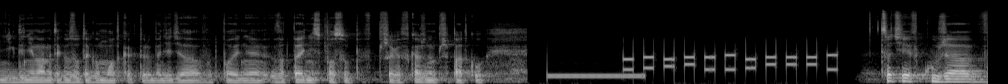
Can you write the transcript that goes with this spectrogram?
Nigdy nie mamy tego złotego młotka, który będzie działał w, w odpowiedni sposób w, w każdym przypadku. Co Cię wkurza w,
